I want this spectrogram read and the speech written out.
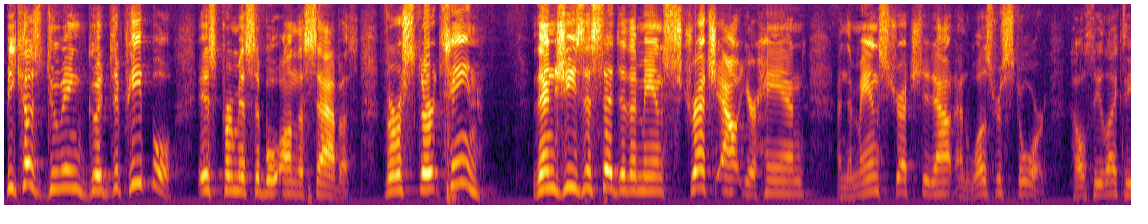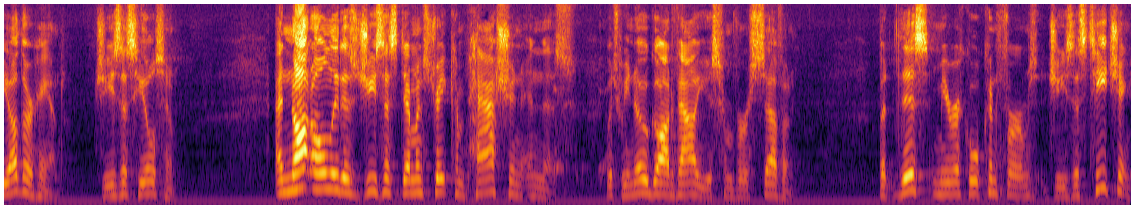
because doing good to people is permissible on the Sabbath. Verse 13 Then Jesus said to the man, Stretch out your hand. And the man stretched it out and was restored, healthy like the other hand. Jesus heals him. And not only does Jesus demonstrate compassion in this, which we know God values from verse 7, but this miracle confirms Jesus' teaching.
